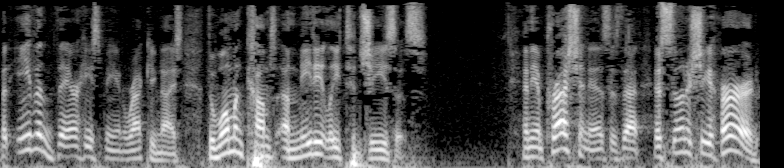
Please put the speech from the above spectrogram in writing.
but even there he's being recognized. The woman comes immediately to Jesus. And the impression is, is that as soon as she heard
